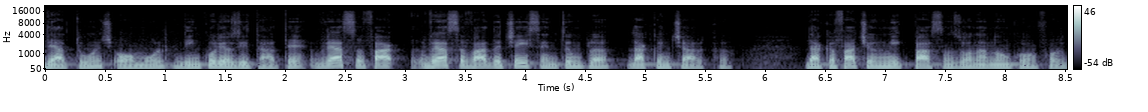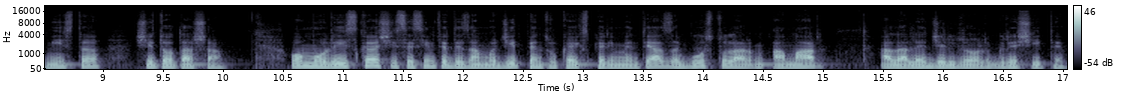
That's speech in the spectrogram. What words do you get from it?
De atunci, omul, din curiozitate, vrea să, fac, vrea să vadă ce îi se întâmplă dacă încearcă. Dacă face un mic pas în zona nonconformistă și tot așa. Omul riscă și se simte dezamăgit pentru că experimentează gustul amar al alegerilor greșite.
